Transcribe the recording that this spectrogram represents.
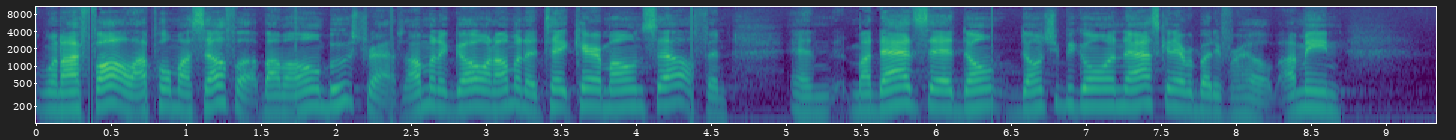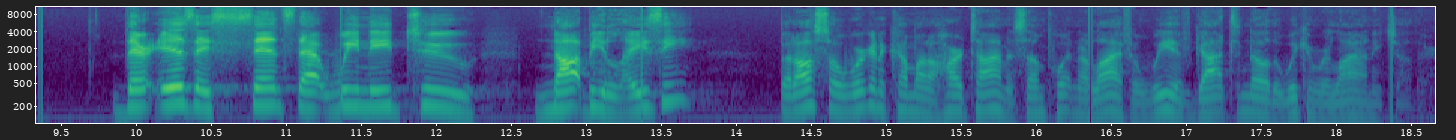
when I fall, I pull myself up by my own bootstraps. I'm going to go and I'm going to take care of my own self. And and my dad said, "Don't don't you be going asking everybody for help." I mean, there is a sense that we need to not be lazy, but also we're going to come on a hard time at some point in our life, and we have got to know that we can rely on each other,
